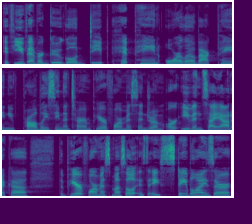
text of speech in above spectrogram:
If you've ever Googled deep hip pain or low back pain, you've probably seen the term piriformis syndrome or even sciatica. The piriformis muscle is a stabilizer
